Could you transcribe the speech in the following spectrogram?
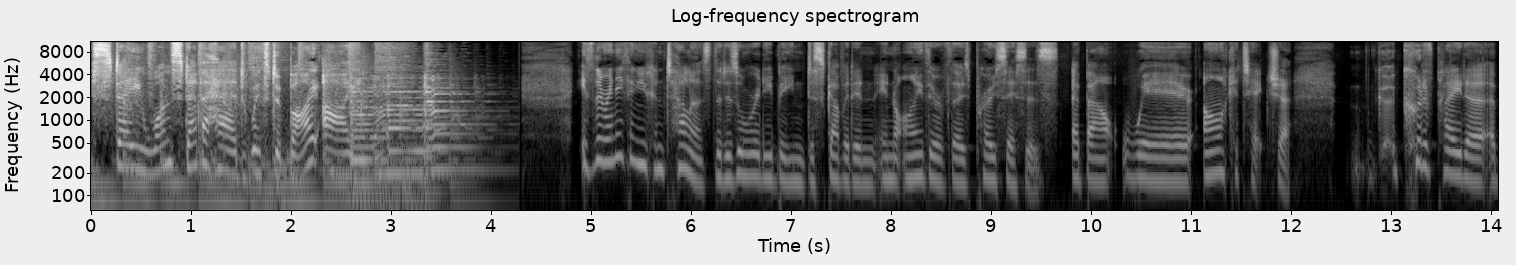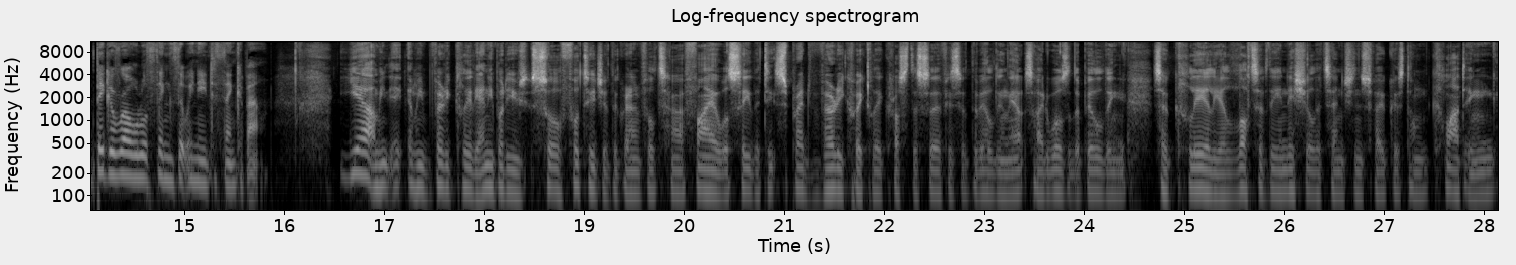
Stay one step ahead with Dubai Eye. Is there anything you can tell us that has already been discovered in, in either of those processes about where architecture could have played a, a bigger role or things that we need to think about? Yeah, I mean, I mean, very clearly, anybody who saw footage of the Grenfell Tower fire will see that it spread very quickly across the surface of the building, the outside walls of the building. So clearly, a lot of the initial attention is focused on cladding,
